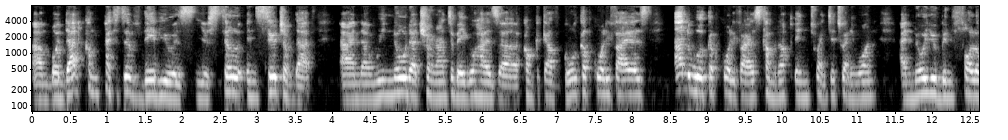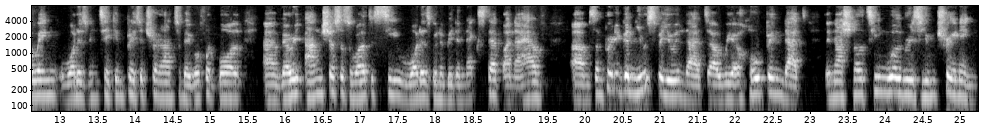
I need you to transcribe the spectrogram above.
um, but that competitive debut is you're still in search of that. And uh, we know that Trinidad and Tobago has uh, CONCACAF Gold Cup qualifiers and World Cup qualifiers coming up in 2021. I know you've been following what has been taking place at Trinidad and Tobago football. I'm very anxious as well to see what is going to be the next step. And I have um, some pretty good news for you in that uh, we are hoping that the national team will resume training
